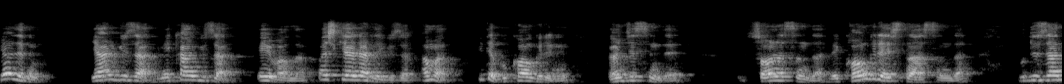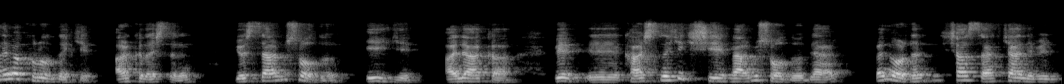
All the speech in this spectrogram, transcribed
ya dedim yer güzel, mekan güzel. Eyvallah. Başka yerler de güzel ama bir de bu kongrenin öncesinde, sonrasında ve kongre esnasında bu düzenleme kurulundaki arkadaşların göstermiş olduğu ilgi, alaka ve e, karşısındaki kişiye vermiş olduğu değer ben orada şahsen kendi bir,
